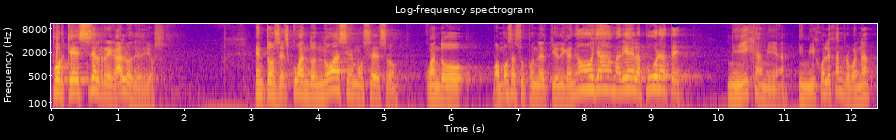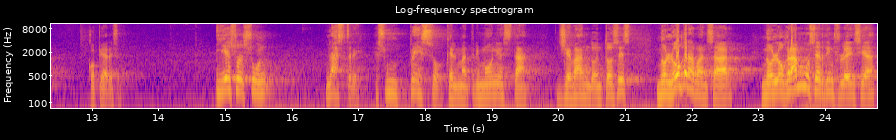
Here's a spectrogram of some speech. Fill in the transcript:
Porque ese es el regalo de Dios. Entonces, cuando no hacemos eso, cuando vamos a suponer que yo diga, no, ya, Mariela, apúrate mi hija mía y mi hijo Alejandro van a copiar eso. Y eso es un lastre, es un peso que el matrimonio está llevando. Entonces, no logra avanzar, no logramos ser de influencia,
